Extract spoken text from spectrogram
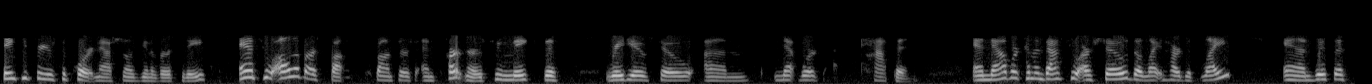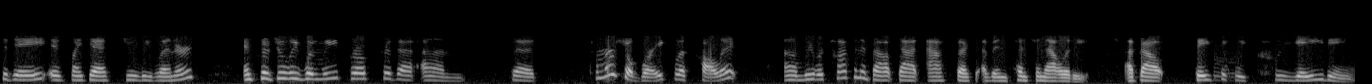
Thank you for your support, National University, and to all of our sp- sponsors and partners who make this radio show um, network happen. And now we're coming back to our show, The Lighthearted Life, and with us today is my guest, Julie Leonard. And so, Julie, when we broke for the um, the commercial break, let's call it, um, we were talking about that aspect of intentionality, about basically creating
